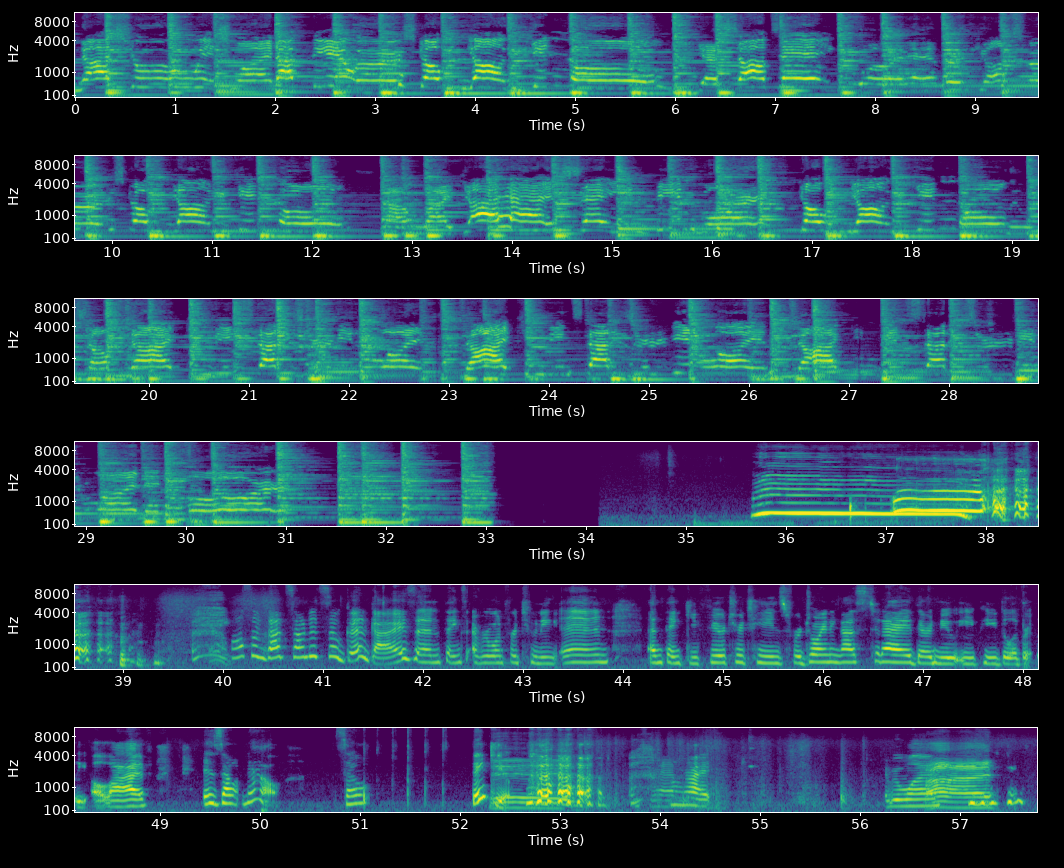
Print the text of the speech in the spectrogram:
Not sure which one I feel worse, going young getting old. Guess I'll take whatever comes first, sounded so good, guys. And thanks everyone for tuning in. And thank you, Future Teens, for joining us today. Their new EP, Deliberately Alive, is out now. So thank you. Yay. Thanks for having All right. Everyone. Bye.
